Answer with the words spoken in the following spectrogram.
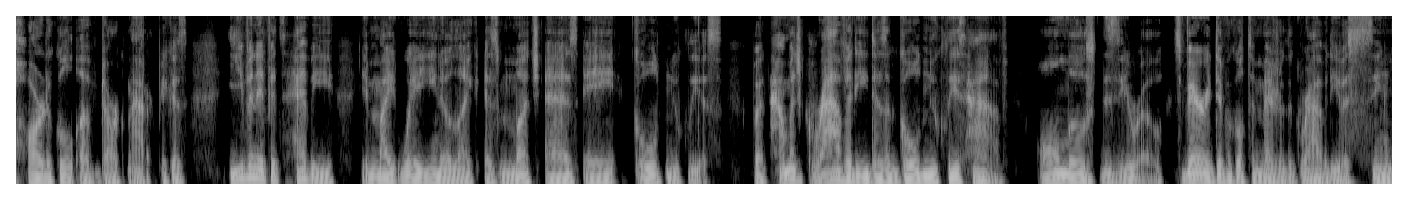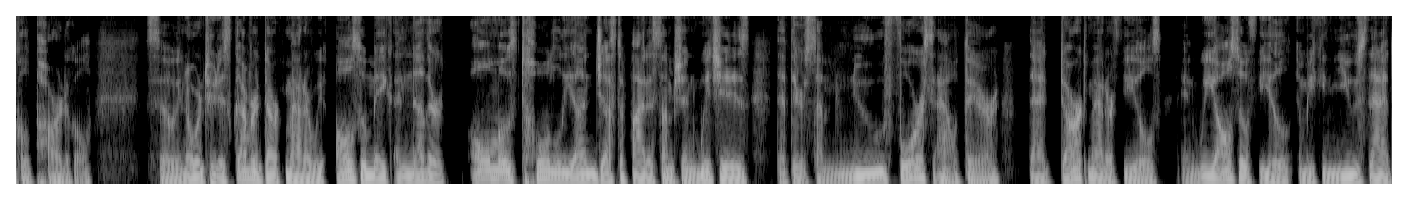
particle of dark matter because even if it's heavy, it might weigh, you know, like as much as a gold nucleus. But how much gravity does a gold nucleus have? almost zero. It's very difficult to measure the gravity of a single particle. So, in order to discover dark matter, we also make another almost totally unjustified assumption, which is that there's some new force out there that dark matter feels, and we also feel, and we can use that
